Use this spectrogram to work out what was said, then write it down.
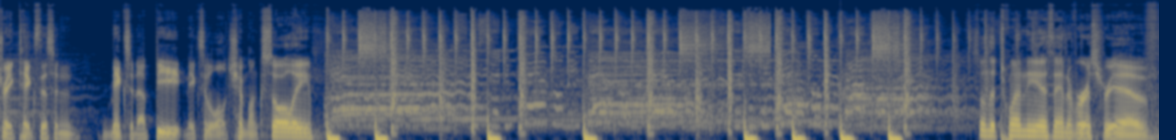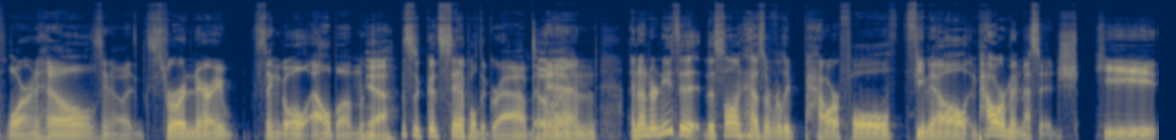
Drake takes this and makes it upbeat, makes it a little chipmunk soul So, on the 20th anniversary of Lauryn Hill's, you know, extraordinary single album, Yeah. this is a good sample to grab. Totally. And and underneath it, the song has a really powerful female empowerment message. He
